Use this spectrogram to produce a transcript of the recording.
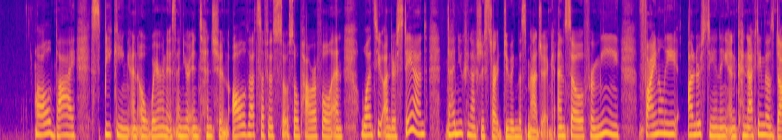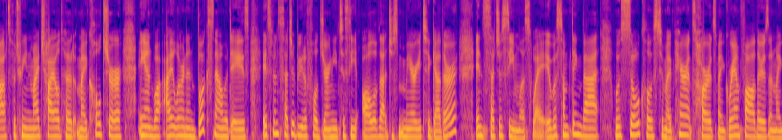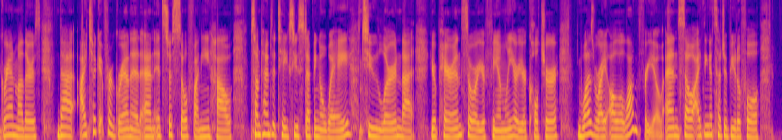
all by speaking and awareness and your intention. All of that stuff is so, so powerful. And once you understand, then you can actually start doing this magic. And so for me, finally understanding and connecting those dots between my childhood, my culture, and what I learn in books nowadays, it's been such a beautiful journey to see all of that just marry together in such a seamless way. It was something that was so close to my parents' hearts, my grandfathers, and my grandmothers that I took it for granted. And it's just so funny how sometimes it takes you stepping away to learn that your parents or your family or your culture was right all along for you. And so I think it's such a beautiful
